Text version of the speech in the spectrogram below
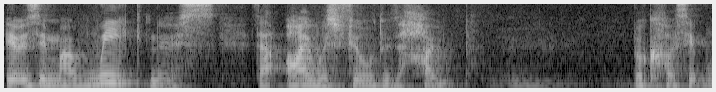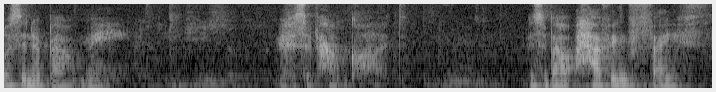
it was in my weakness that I was filled with hope because it wasn't about me. It was about God. It was about having faith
